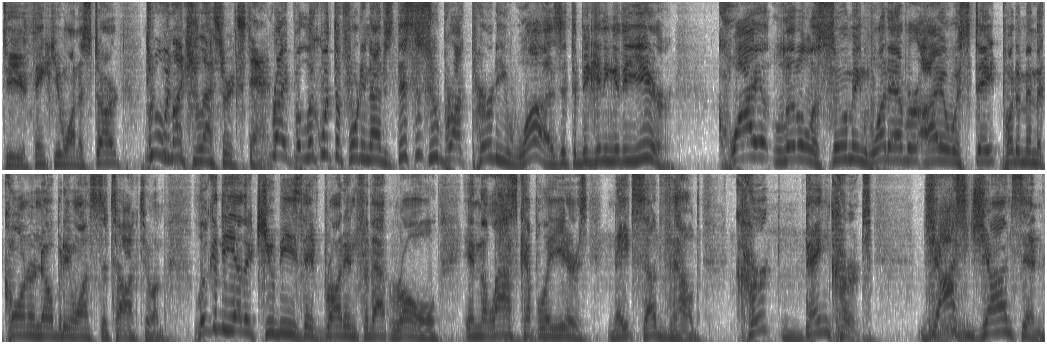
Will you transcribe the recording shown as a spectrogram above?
Do you think you want to start? to Look a what- much lesser extent. Right, but look what the 49ers, this is who Brock Purdy was at the beginning of the year. Quiet little assuming whatever Iowa State put him in the corner nobody wants to talk to him. Look at the other QBs they've brought in for that role in the last couple of years. Nate Sudfeld, Kurt Benkert, Josh Johnson.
